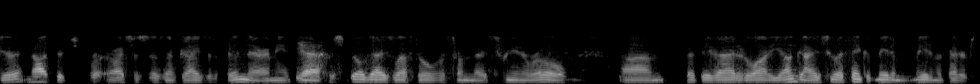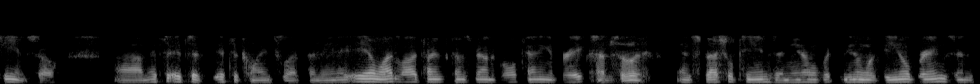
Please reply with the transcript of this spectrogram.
year. Not that Rochester doesn't have guys that have been there. I mean, Yeah. there's still guys left over from their three in a row, um, but they've added a lot of young guys who I think have made them made them a better team. So um, it's a, it's a it's a coin flip. I mean, you know what? A lot of times it comes down to goaltending and breaks Absolutely. and special teams, and you know what you know what Dino brings, and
